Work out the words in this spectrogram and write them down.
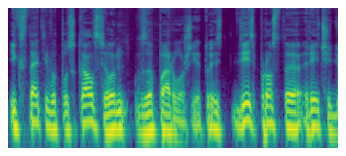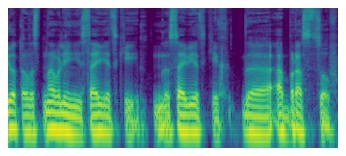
И, кстати, выпускался он в Запорожье. То есть здесь просто речь идет о восстановлении советских, советских э, образцов.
